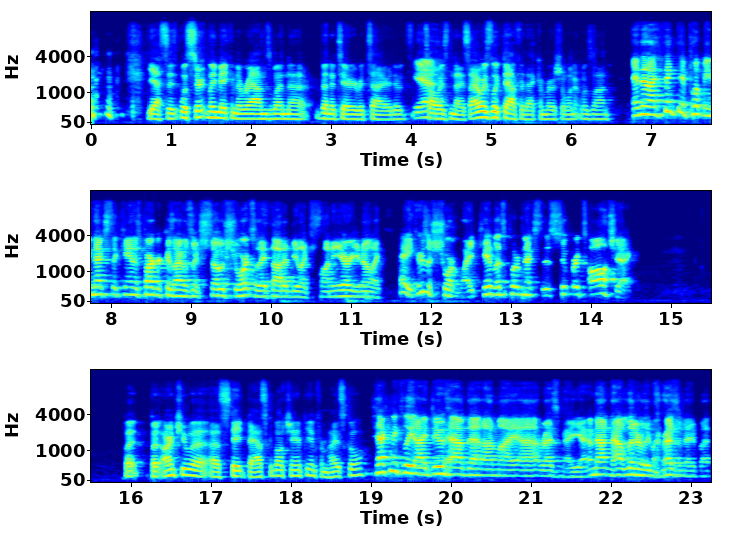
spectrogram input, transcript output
yes, it was certainly making the rounds when uh, Vinatieri retired. It was, It's always nice. I always looked out for that commercial when it was on. And then I think they put me next to Candace Parker because I was like so short, so they thought it'd be like funnier, you know, like, hey, here's a short white kid. Let's put him next to this super tall chick. But but aren't you a, a state basketball champion from high school? Technically, I do have that on my uh, resume. Yeah, not not literally my resume, but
